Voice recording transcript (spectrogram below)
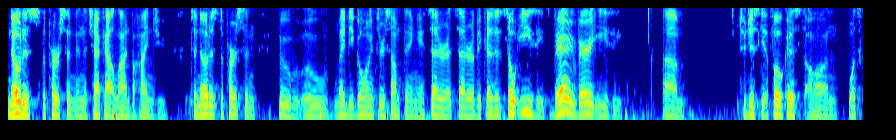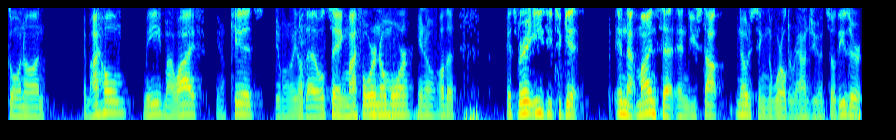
notice the person in the checkout line behind you, to notice the person who who may be going through something, et cetera, et cetera, because it's so easy. It's very, very easy um, to just get focused on what's going on in my home, me, my wife, you know, kids, you know, you know that old saying, "My four, no more." You know, all the. It's very easy to get in that mindset, and you stop noticing the world around you. And so these are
